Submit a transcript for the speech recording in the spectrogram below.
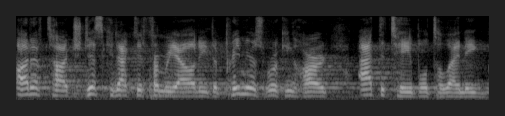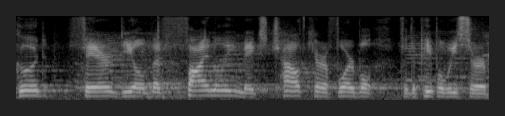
out of touch, disconnected from reality. The Premier is working hard at the table to land a good, fair deal that finally makes childcare affordable for the people we serve.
